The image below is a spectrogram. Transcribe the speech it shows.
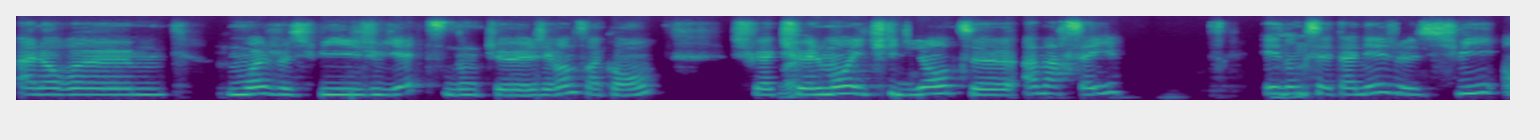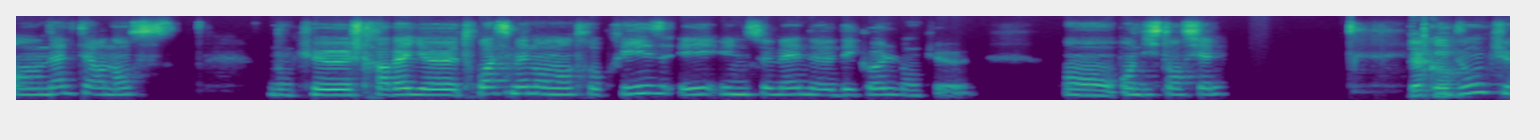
alors moi je suis Juliette, donc j'ai 25 ans. Je suis actuellement étudiante à Marseille et donc, mhm. cette année, je suis en alternance. Donc, euh, je travaille euh, trois semaines en entreprise et une semaine euh, d'école, donc en, distanciel. D'accord. Et donc,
